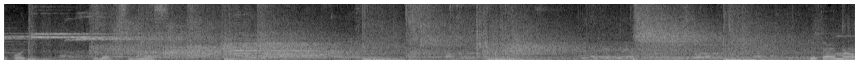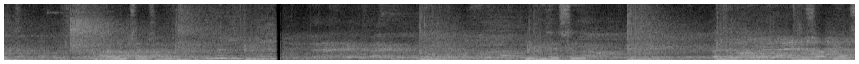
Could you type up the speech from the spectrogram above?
14 πόντι του μέχρι στιγμής. Και time out. Θα λέμε ξανά σε λίγο. Η επίθεση του Σάπιενς.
